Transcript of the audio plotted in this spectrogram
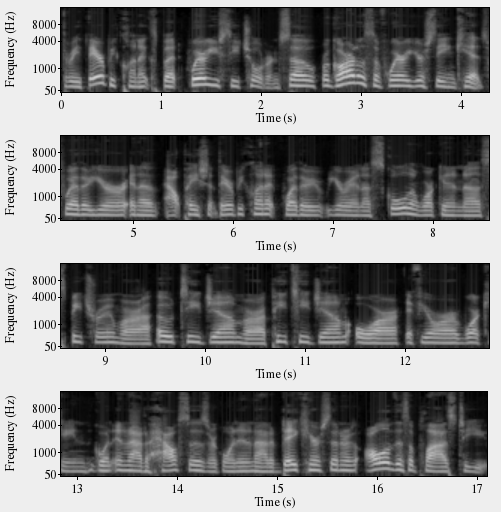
three therapy clinics, but where you see children. So regardless of where you're seeing kids, whether you're in an outpatient therapy clinic, whether you're in a school and working in a speech room or a OT gym or a PT gym, or if you're working going in and out of houses or going in and out of daycare centers, all of this applies to you.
